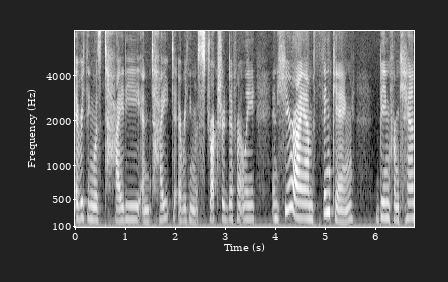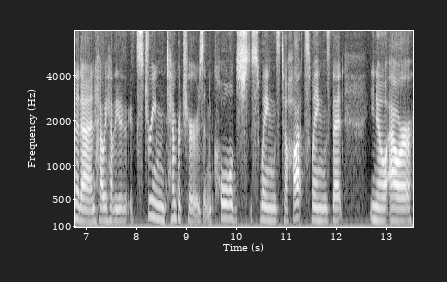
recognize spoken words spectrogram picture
everything was tidy and tight everything was structured differently. And here i am thinking being from canada and how we have these extreme temperatures and cold sh- swings to hot swings that you know our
